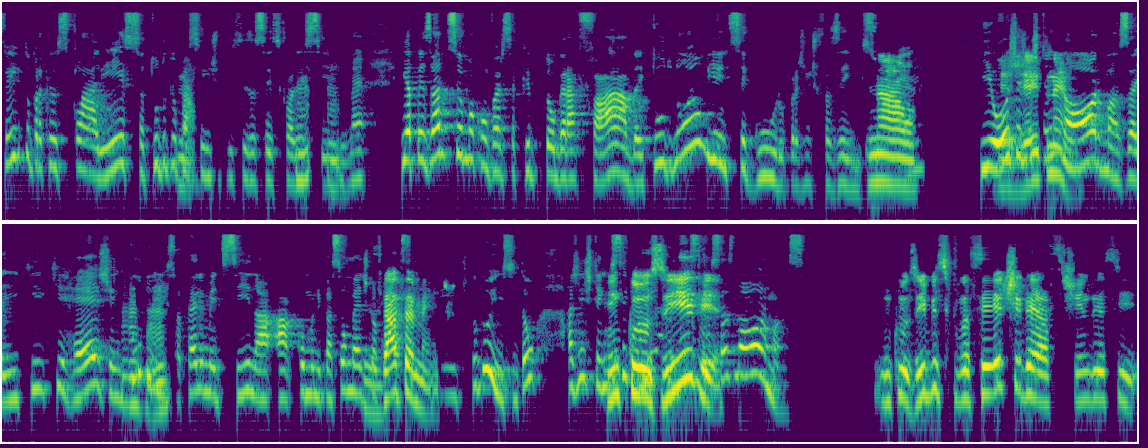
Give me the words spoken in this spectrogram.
feito para que eu esclareça tudo que o não. paciente precisa ser esclarecido, uh -uh. né? E apesar de ser uma conversa criptografada e tudo, não é um ambiente seguro para a gente fazer isso. Não. Né? E hoje a gente tem nenhum. normas aí que, que regem tudo uhum. isso, a telemedicina, a, a comunicação médica, Exatamente. Paciente, tudo isso. Então, a gente tem que Inclusive, seguir essas normas. Inclusive, se você estiver assistindo esse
